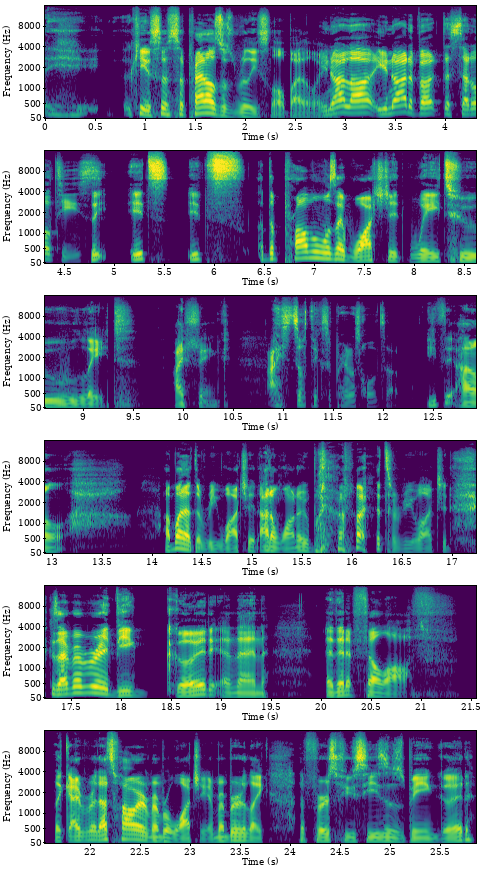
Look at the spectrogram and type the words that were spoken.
I okay. So Sopranos was really slow, by the way. you're not lo- you're not about the subtleties. The, it's it's the problem was I watched it way too late. I think. I still think Sopranos holds up. You thi- I don't. I might have to rewatch it. I don't want to, but I might have to rewatch it because I remember it being good, and then and then it fell off. Like I, re- that's how I remember watching. I remember like the first few seasons being good,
